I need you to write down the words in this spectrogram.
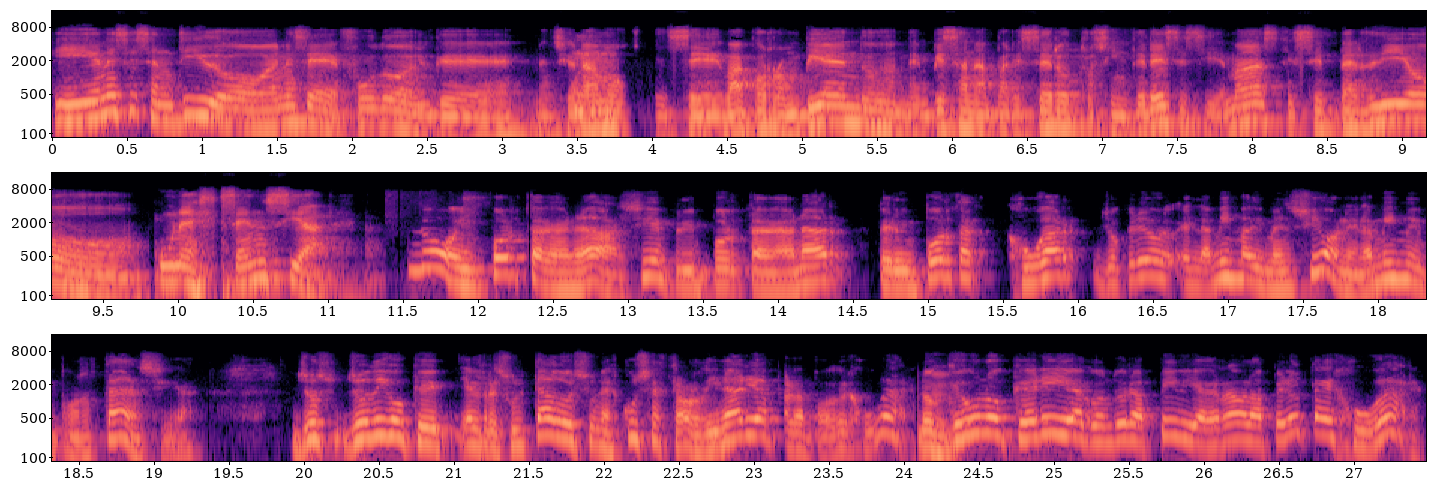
Y en ese sentido, en ese fútbol que mencionamos, que se va corrompiendo, donde empiezan a aparecer otros intereses y demás, ¿se perdió una esencia? No, importa ganar, siempre importa ganar, pero importa jugar, yo creo, en la misma dimensión, en la misma importancia. Yo, digo que el resultado es una excusa extraordinaria para poder jugar. Lo mm. que uno quería cuando era pibe y agarraba la pelota es jugar.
